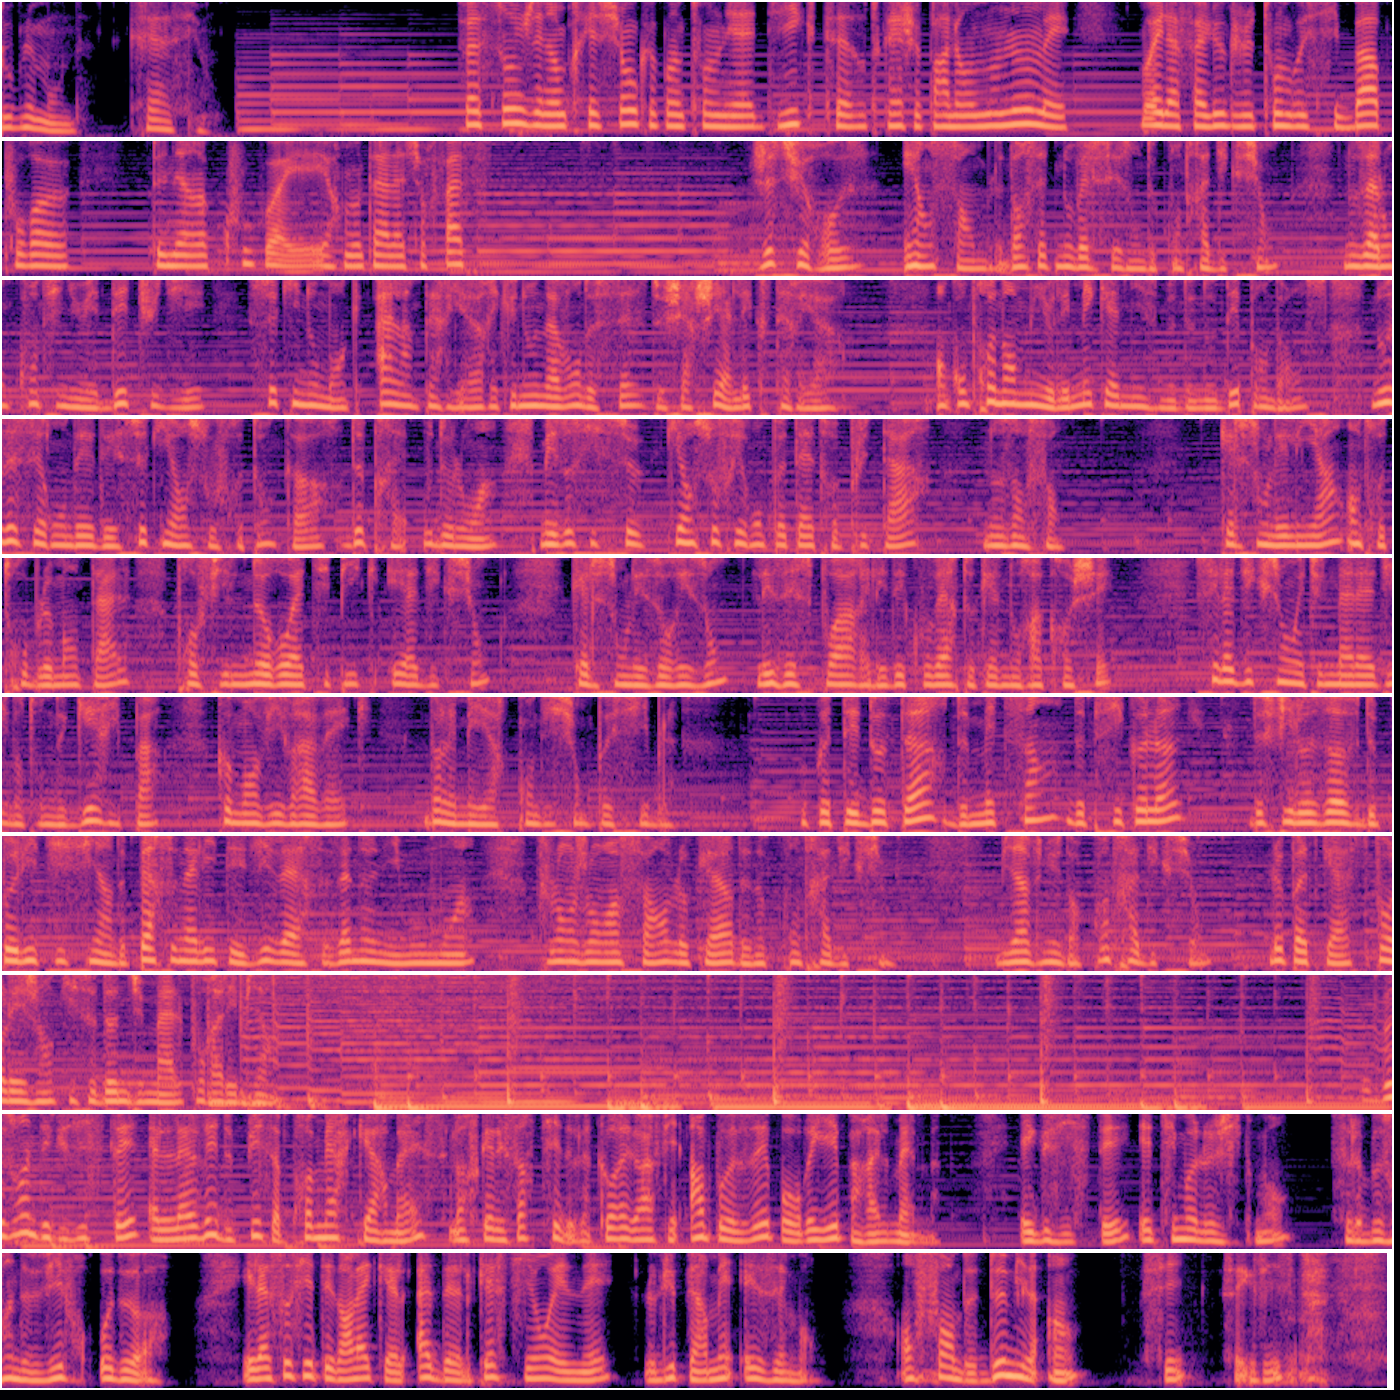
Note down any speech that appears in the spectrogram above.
Double Monde, création. De toute façon, j'ai l'impression que quand on est addict, en tout cas je parle en mon nom, mais moi il a fallu que je tombe aussi bas pour euh, donner un coup quoi, et remonter à la surface. Je suis Rose et ensemble, dans cette nouvelle saison de contradictions, nous allons continuer d'étudier ce qui nous manque à l'intérieur et que nous n'avons de cesse de chercher à l'extérieur. En comprenant mieux les mécanismes de nos dépendances, nous essaierons d'aider ceux qui en souffrent encore, de près ou de loin, mais aussi ceux qui en souffriront peut-être plus tard, nos enfants. Quels sont les liens entre troubles mentaux, profils neuroatypiques et addiction Quels sont les horizons, les espoirs et les découvertes auxquels nous raccrocher? Si l'addiction est une maladie dont on ne guérit pas, comment vivre avec dans les meilleures conditions possibles? Aux côtés d'auteurs, de médecins, de psychologues, de philosophes, de politiciens, de personnalités diverses, anonymes ou moins, plongeons ensemble au cœur de nos contradictions. Bienvenue dans Contradiction, le podcast pour les gens qui se donnent du mal pour aller bien. Le besoin d'exister, elle l'avait depuis sa première kermesse lorsqu'elle est sortie de la chorégraphie imposée pour briller par elle-même. Exister, étymologiquement, le besoin de vivre au dehors. Et la société dans laquelle Adèle Castillon est née le lui permet aisément. Enfant de 2001, si ça existe,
